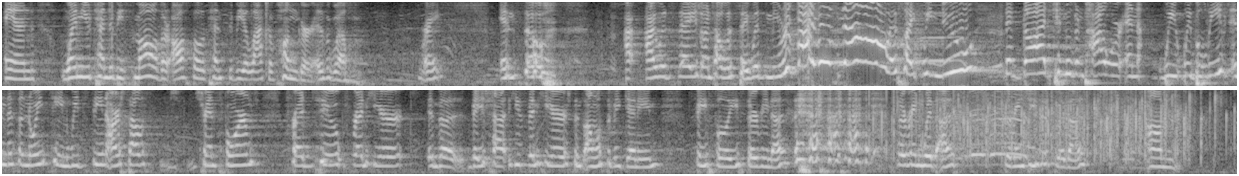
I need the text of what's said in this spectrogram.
And when you tend to be small, there also tends to be a lack of hunger as well right? And so I, I would say, Chantal would say with me, revivals now! It's like we knew that God can move in power, and we, we believed in this anointing. We'd seen ourselves transformed. Fred, too. Fred here in the beige hat, he's been here since almost the beginning, faithfully serving us, serving with us, serving Jesus with us. Um,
